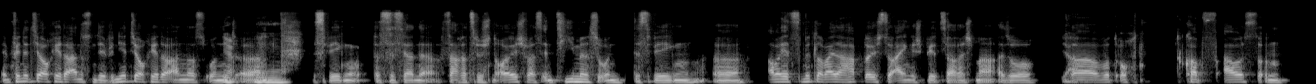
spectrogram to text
empfindet ja auch jeder anders und definiert ja auch jeder anders. Und Ja, ja. deswegen, das ist ja eine Sache zwischen euch, was Intimes und deswegen, äh, aber jetzt mittlerweile habt ihr euch so eingespielt, sage ich mal. Also ja. da wird auch Kopf aus und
